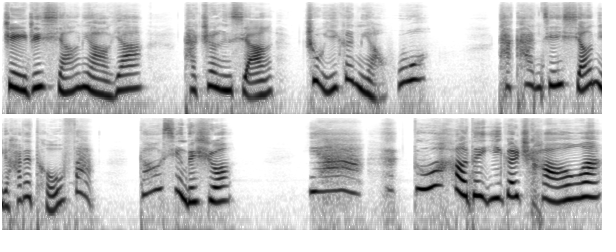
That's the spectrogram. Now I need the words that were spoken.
这只小鸟呀，它正想筑一个鸟窝。它看见小女孩的头发，高兴地说：“呀，多好的一个巢啊！”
